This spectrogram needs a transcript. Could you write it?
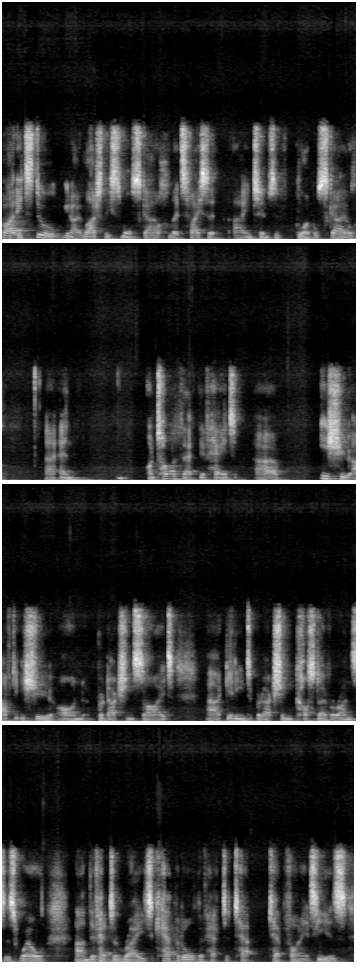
but it's still you know largely small scale. Let's face it, uh, in terms of global scale, uh, and on top of that, they've had issue after issue on production side, uh, getting into production, cost overruns as well. Um, they've had to raise capital, they've had to tap tap financiers,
